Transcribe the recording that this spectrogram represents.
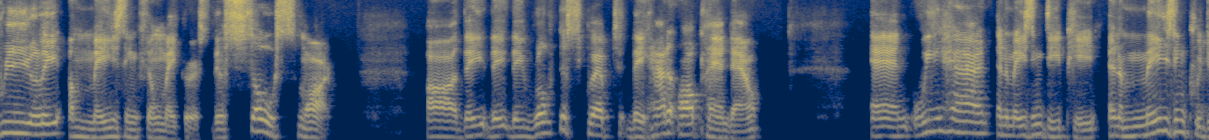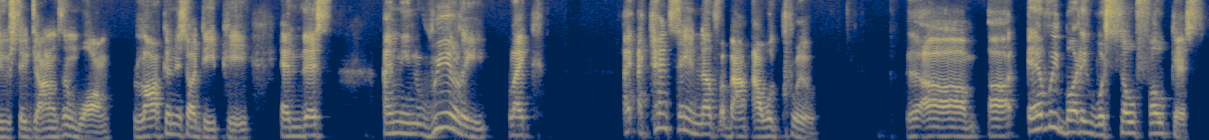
really amazing filmmakers they're so smart uh, they, they they wrote the script. They had it all planned out. And we had an amazing dp an amazing producer jonathan Wang larkin is our dp and this i mean really like i, I can't say enough about our crew. Um, uh, everybody was so focused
